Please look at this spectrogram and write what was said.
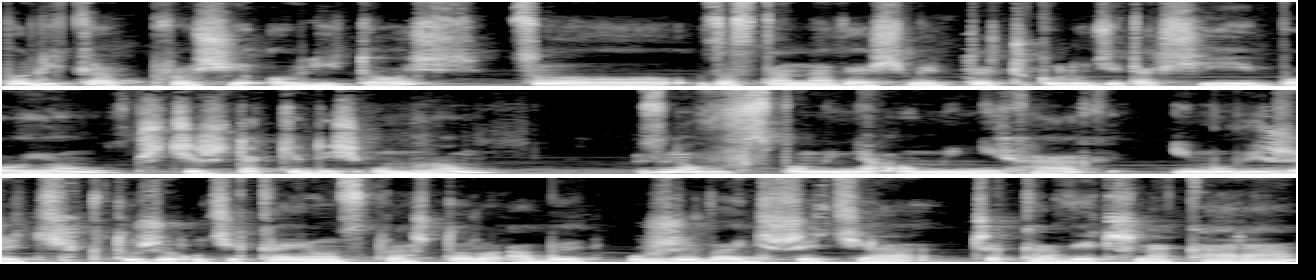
Polikarp prosi o litość, co zastanawia śmierć, dlaczego ludzie tak się jej boją, przecież tak kiedyś umrą. Znowu wspomina o mnichach i mówi, że ci, którzy uciekają z klasztoru, aby używać życia, czeka wieczna kara.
